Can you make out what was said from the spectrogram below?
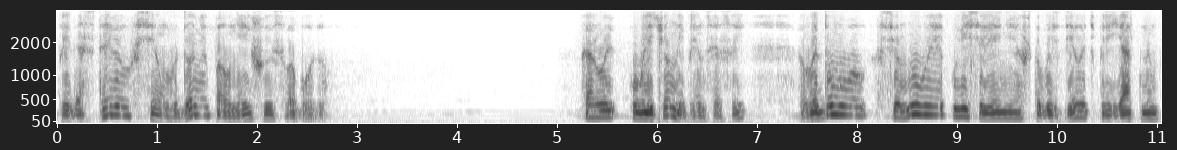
предоставил всем в доме полнейшую свободу. Король, увлеченный принцессой, выдумывал все новые увеселения, чтобы сделать приятным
